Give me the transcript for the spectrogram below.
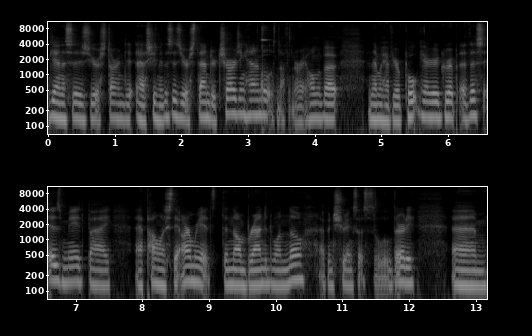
Again, this is your standard, uh, excuse me, this is your standard charging handle. There's nothing to write home about. And then we have your bolt carrier group. This is made by uh, Palmetto State Armory. It's the non-branded one though. I've been shooting, so it's a little dirty. Um,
